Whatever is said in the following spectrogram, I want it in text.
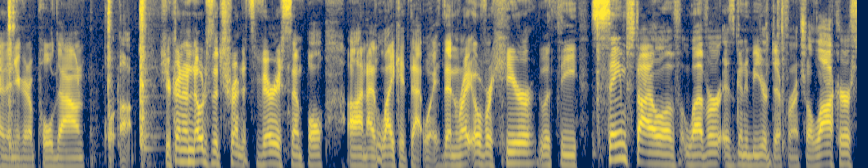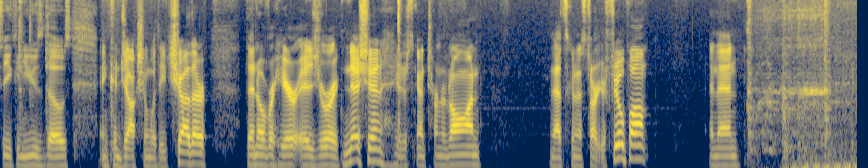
and then you're gonna pull down or up. You're gonna notice the trend, it's very simple, uh, and I like it that way. Then right over here with the same style of lever is gonna be your differential locker, so you can use those in conjunction with each other. Then over here is your ignition. You're just gonna turn it on, and that's gonna start your fuel pump, and then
